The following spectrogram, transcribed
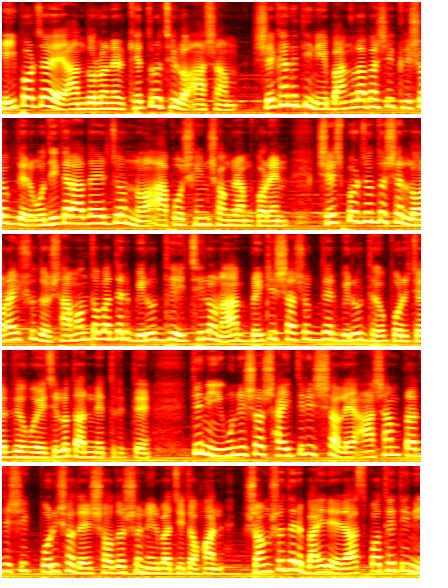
এই পর্যায়ে আন্দোলনের ক্ষেত্র ছিল আসাম। সেখানে তিনি বাংলাভাষী কৃষকদের অধিকার আদায়ের জন্য আপোষহীন সংগ্রাম করেন। শেষ পর্যন্ত সে লড়াই শুধু সামন্তবাদের বিরুদ্ধেই ছিল না, ব্রিটিশ শাসকদের বিরুদ্ধেও পরিচালিত হয়েছিল তার নেতৃত্বে। তিনি উনিশশো সাঁইত্রিশ সালে আসাম প্রাদেশিক পরিষদের সদস্য নির্বাচিত হন। সংসদের বাইরে রাজপথে তিনি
